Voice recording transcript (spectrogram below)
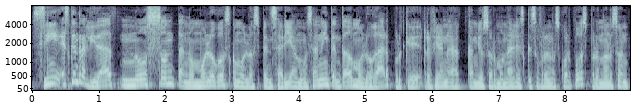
Sí, es que en realidad no son tan homólogos como los pensaríamos. Han intentado homologar porque refieren a cambios hormonales que sufren los cuerpos, pero no lo son.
